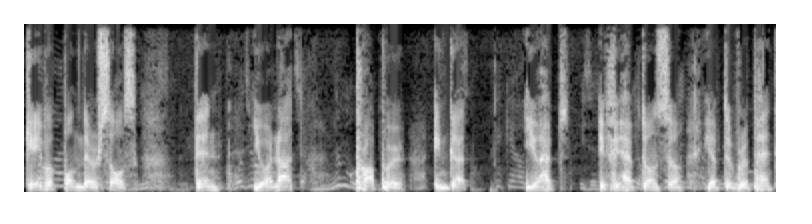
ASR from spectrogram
gave up on their souls, then you are not proper in God. You have, to, if you have done so, you have to repent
